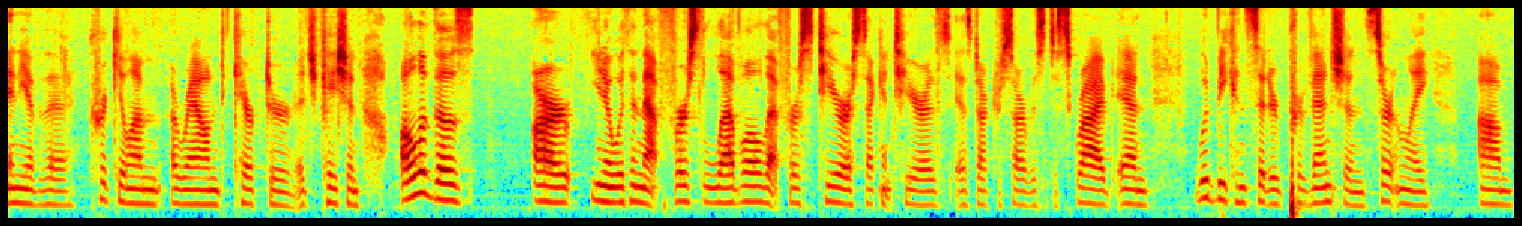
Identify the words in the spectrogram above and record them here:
Any of the curriculum around character education, all of those are, you know, within that first level, that first tier or second tier, as, as Dr. Sarvis described, and would be considered prevention, certainly. Um,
